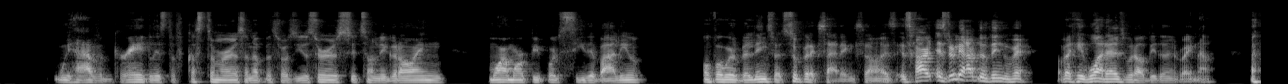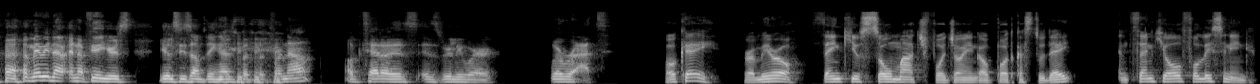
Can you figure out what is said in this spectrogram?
We have a great list of customers and open source users. It's only growing. More and more people see the value of what we're building. So it's super exciting. So it's, it's hard. It's really hard to think of it. Of like, hey, what else would I be doing right now? Maybe in a, in a few years you'll see something else. But, but for now, Okteto is is really where where we're at. Okay. Ramiro, thank you so much for joining our podcast today. And thank you all for listening.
